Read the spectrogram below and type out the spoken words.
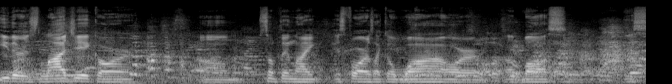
either it's Logic or um, something like as far as like a wah or a boss. It's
